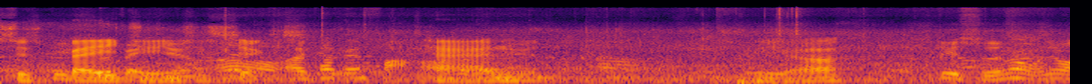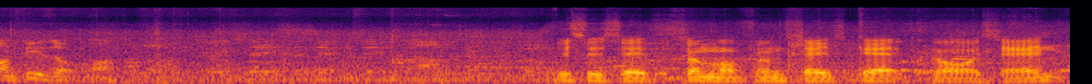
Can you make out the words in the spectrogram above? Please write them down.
This is Beijing, this is 6, 哎，它跟法航 10 here. 第十呢，我就往地走嘛。 This is it. Some of them says get closing. Oh,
